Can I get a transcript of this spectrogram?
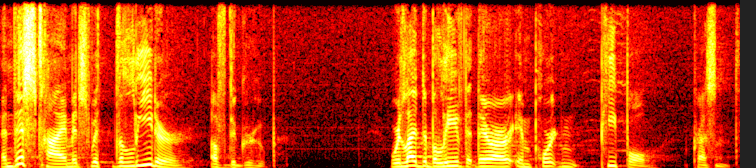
And this time it's with the leader of the group. We're led to believe that there are important people present.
